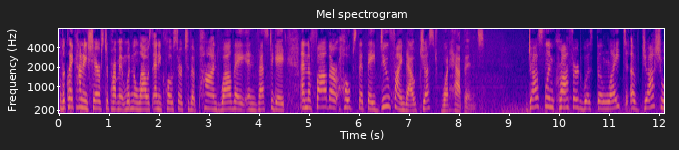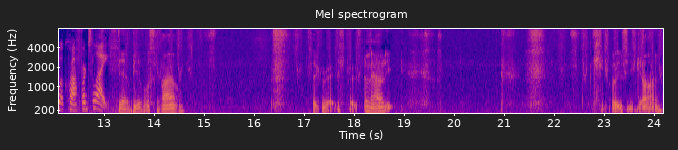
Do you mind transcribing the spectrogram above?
Well, the Clay County Sheriff's Department wouldn't allow us any closer to the pond while they investigate, and the father hopes that they do find out just what happened. Jocelyn Crawford was the light of Joshua Crawford's life. Yeah, beautiful smile. The great personality. Can't believe she's gone.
